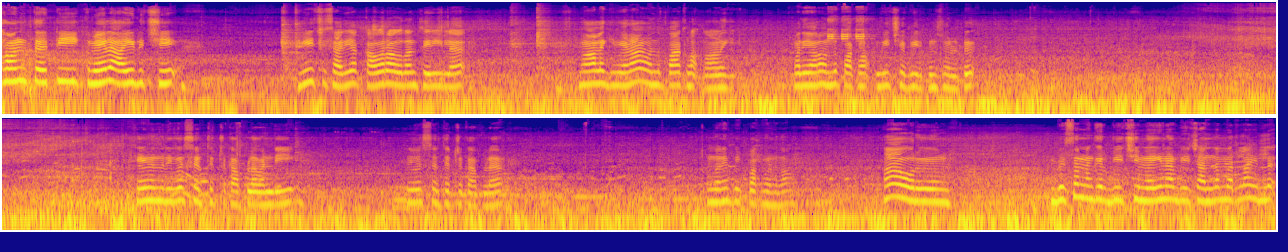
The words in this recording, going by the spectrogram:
செவன் தேர்ட்டிக்கு மேலே ஆயிடுச்சு. பீச்சு சரியாக கவர் ஆகுதான்னு தெரியல. நாளைக்கு வேணால் வந்து பார்க்கலாம். நாளைக்கு மதியானம் வந்து பார்க்கலாம். பீச் எப்படி இருக்குன்னு சொல்லிட்டு. தேவி வந்து ரிவர்ஸ் எடுத்துகிட்ருக்காப்புல வண்டி. ரிவர்ஸ் எடுத்துட்ருக்காப்புல. இந்த போய் பார்க்க வேண்டியதான் ஆ ஒரு பிசன் நகர் பீச்சு மெரினா பீச் அந்த மாதிரிலாம் இல்லை.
